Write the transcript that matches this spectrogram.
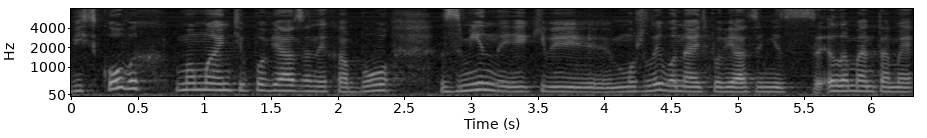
військових моментів пов'язаних або змін, які можливо навіть пов'язані з елементами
